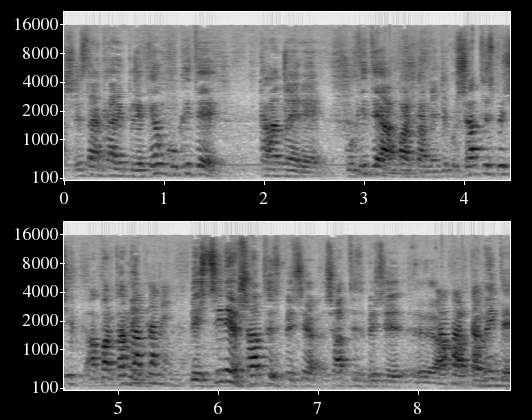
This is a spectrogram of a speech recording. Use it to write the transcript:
acesta în care plecăm cu câte camere, cu câte apartamente, cu 17 apartamente. Apartamente. Deci ținem 17, 17 uh, apartamente Apartamente.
